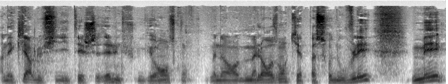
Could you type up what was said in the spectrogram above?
Un éclair de lucidité chez elle, une fulgurance malheureusement qui n'a pas se renouveler, mais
